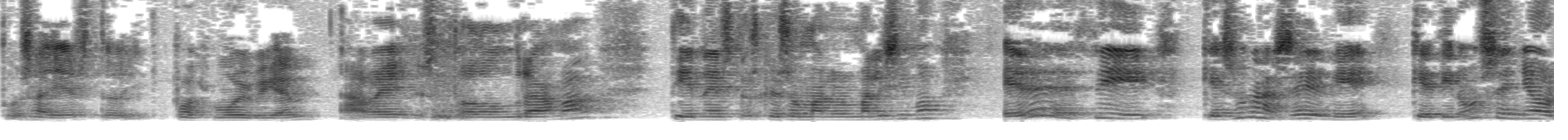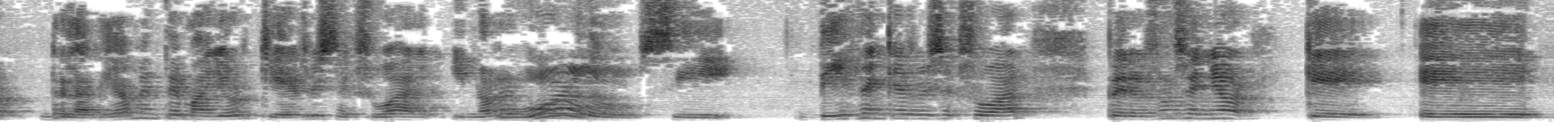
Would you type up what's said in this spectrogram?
pues ahí estoy. Pues muy bien. A ver, es todo un drama. Tiene estos que son malos malísimos. He de decir que es una serie que tiene un señor relativamente mayor que es bisexual. Y no Uh. recuerdo si dicen que es bisexual, pero es un señor que eh,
